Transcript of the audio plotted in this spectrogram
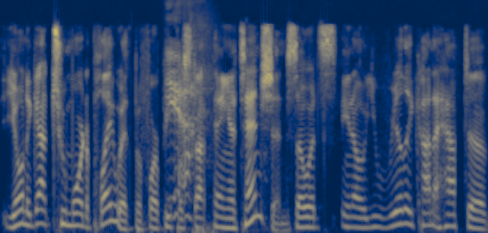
you only got two more to play with before people Yeah. start paying attention. So it's, you know, you really kind of have to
